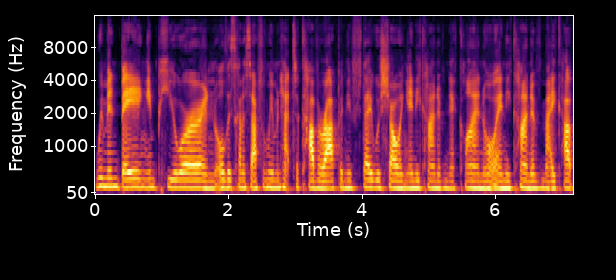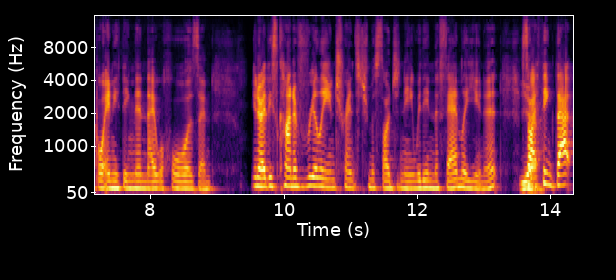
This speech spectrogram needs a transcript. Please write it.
women being impure and all this kind of stuff, and women had to cover up. And if they were showing any kind of neckline or any kind of makeup or anything, then they were whores and you know, this kind of really entrenched misogyny within the family unit. So I think that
